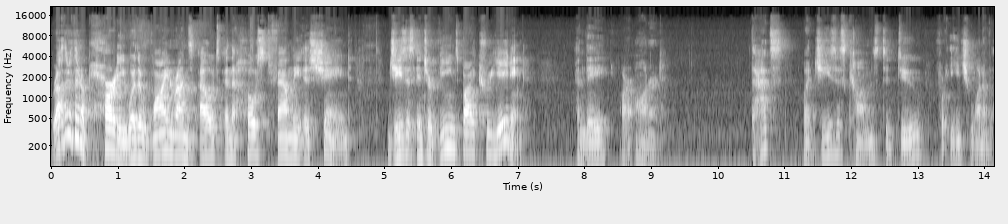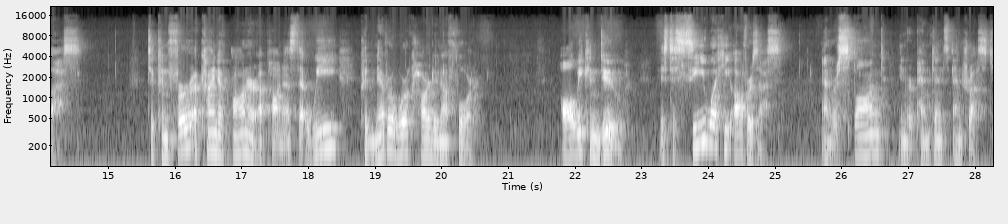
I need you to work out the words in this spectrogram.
Rather than a party where the wine runs out and the host family is shamed, Jesus intervenes by creating, and they are honored. That's what Jesus comes to do for each one of us to confer a kind of honor upon us that we could never work hard enough for. All we can do is to see what He offers us and respond in repentance and trust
